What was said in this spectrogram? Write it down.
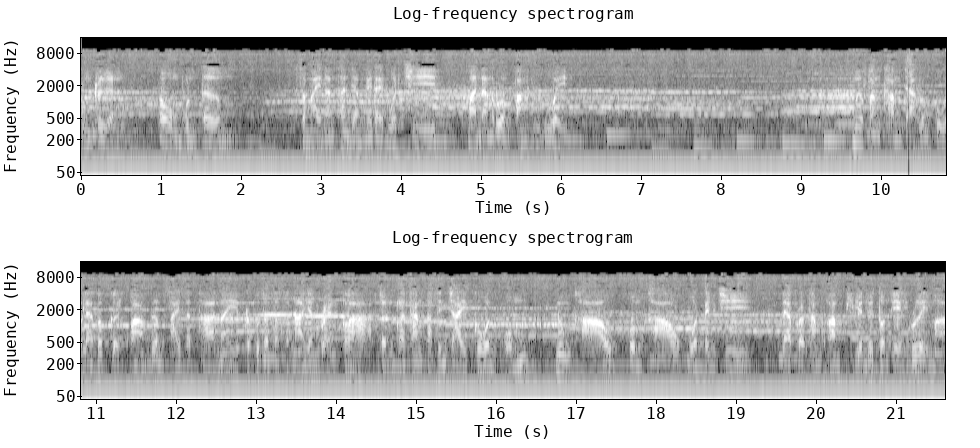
บุญเรือนโตงบุญเติม สมัยนั้นท่านยังไม่ได้บวชชีมานั่งร่วมฟังอยู่ด้วย เมื่อฟังธรรมจากหลวงปู่แล้วก็เกิดความเรื่อมใสศรัทธาในพระพุทธศาสนาอย่างแรงกล้า จนกระทั่งตัดสินใจโกนผม นุ่งขาวห่มขาวบวชเป็นชี แล้วกระทำความเพียรด้วยตนเองเรื่อยมา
